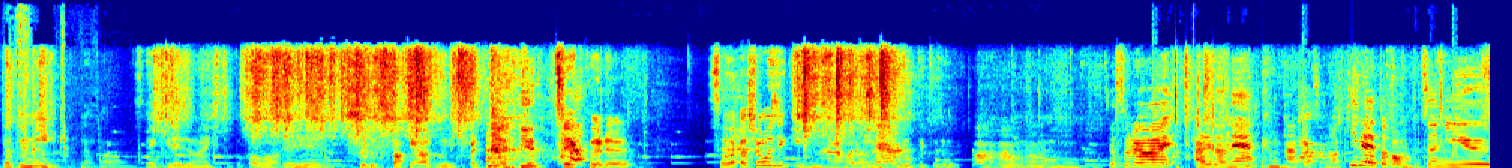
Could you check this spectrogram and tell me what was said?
逆になんか普通に綺麗じゃない人とかは「えー、she looks fucking ugly」とか言って言ってくる。そうだから正直になるほどね。言ってくる、うんうんううんんじゃあそれはあれだね。なんかその綺麗とかも普通に言う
